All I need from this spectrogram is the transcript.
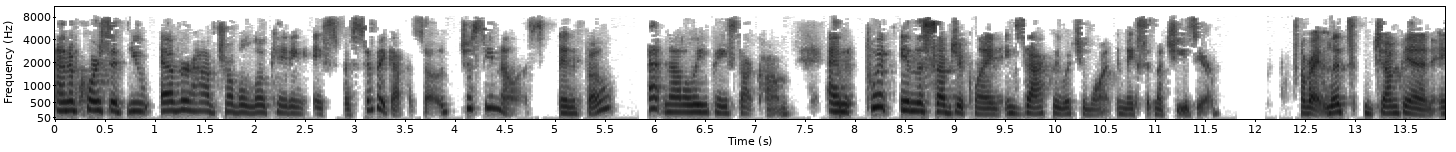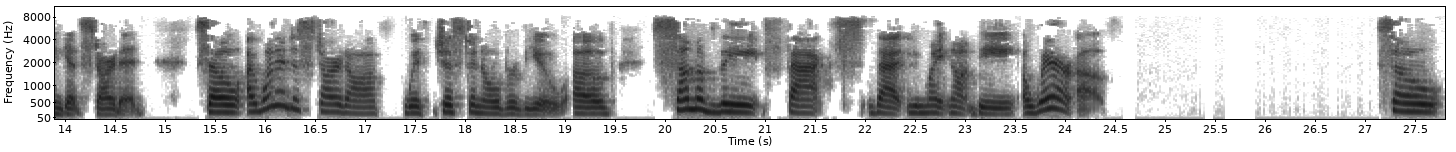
And of course, if you ever have trouble locating a specific episode, just email us info at nataliepace.com and put in the subject line exactly what you want. It makes it much easier. All right, let's jump in and get started. So I wanted to start off with just an overview of some of the facts that you might not be aware of. So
